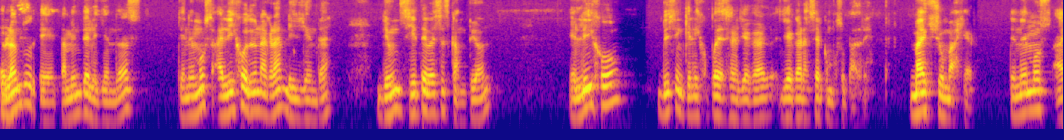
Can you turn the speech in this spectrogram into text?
Hablando de, también de leyendas, tenemos al hijo de una gran leyenda, de un siete veces campeón. El hijo, dicen que el hijo puede ser llegar, llegar a ser como su padre, Mike Schumacher. Tenemos a,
